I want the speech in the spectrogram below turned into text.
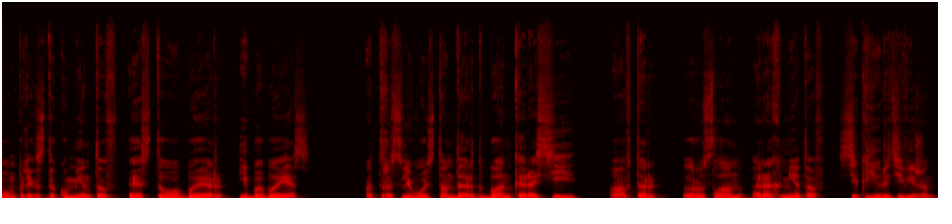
Комплекс документов СТО, БР и ББС. Отраслевой стандарт Банка России. Автор Руслан Рахметов, Security Vision.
